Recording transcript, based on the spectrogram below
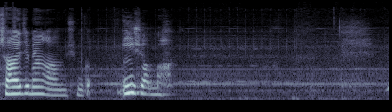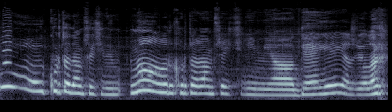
Sadece ben kalmışım. İnşallah. Kurt adam seçileyim. Ne olur kurt adam seçileyim ya. GG yazıyorlar.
